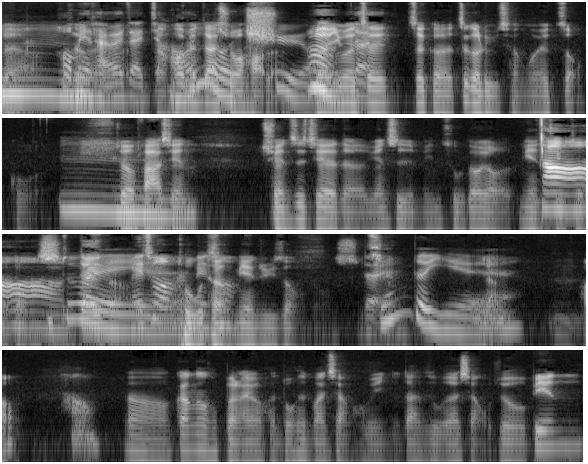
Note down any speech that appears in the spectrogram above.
对啊，后面才会再讲，后面再说好了。对，因为这这个这个旅程我也走过，嗯，就发现全世界的原始民族都有面具这个东西，对，没错，图腾面具这种东西，真的耶。嗯。好，好，那刚刚本来有很多很蛮想回应的，但是我在想，我就边。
